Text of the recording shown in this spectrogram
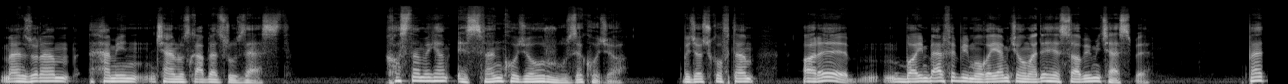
منظورم همین چند روز قبل از روزه است. خواستم بگم اسفن کجا و روزه کجا. به جاش گفتم آره با این برف بی هم که اومده حسابی میچسبه. بعد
